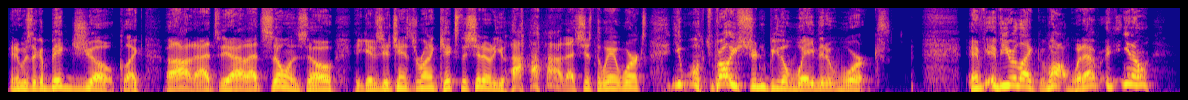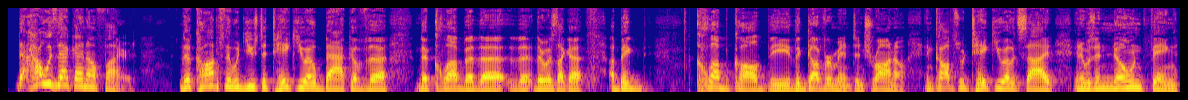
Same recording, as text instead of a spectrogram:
And it was like a big joke, like, ah, that's yeah, that's so and so. He gives you a chance to run and kicks the shit out of you. Ha ha ha! That's just the way it works. You probably shouldn't be the way that it works. If if you're like, well, whatever, you know, how is that guy not fired? The cops that would used to take you out back of the the club uh, the, the there was like a, a big club called the the Guvernment in Toronto. And cops would take you outside and it was a known thing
